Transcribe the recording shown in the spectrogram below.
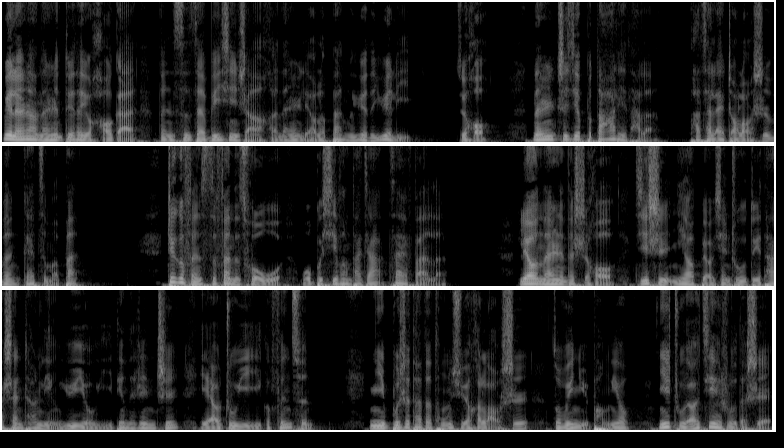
为了让男人对他有好感，粉丝在微信上和男人聊了半个月的乐理，最后男人直接不搭理他了，他才来找老师问该怎么办。这个粉丝犯的错误，我不希望大家再犯了。撩男人的时候，即使你要表现出对他擅长领域有一定的认知，也要注意一个分寸。你不是他的同学和老师，作为女朋友，你主要介入的是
